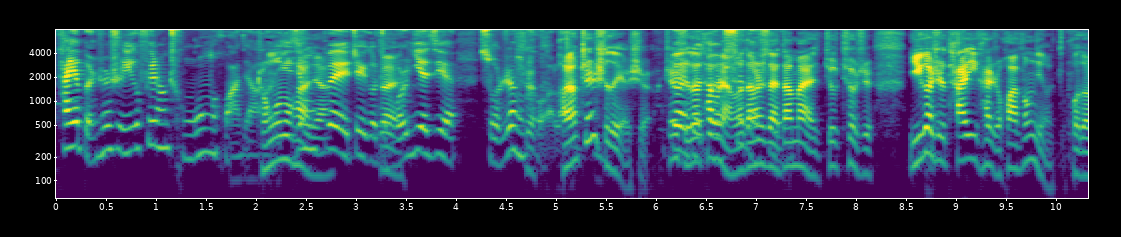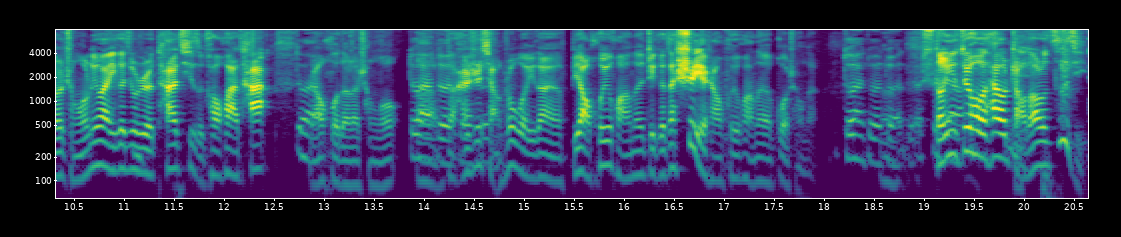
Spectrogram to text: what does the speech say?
他也本身是一个非常成功的画家，成功的画家已经被这个整个业界所认，可了。好像真实的也是真实的。他们两个当时在丹麦就确实，一个是他一开始画风景获得了成功，另外一个就是他妻子靠画他，对，然后获得了成功。对嗯对还是享受过一段比较辉煌的这个在事业上辉煌的过程的。对对对对，是等于最后他又找到了自己，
